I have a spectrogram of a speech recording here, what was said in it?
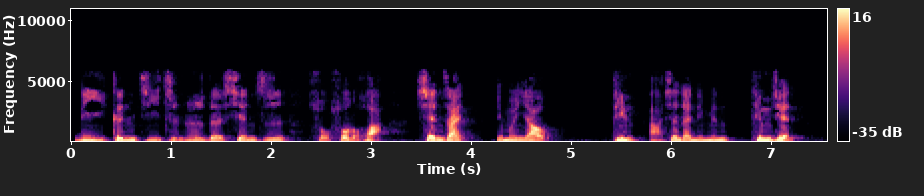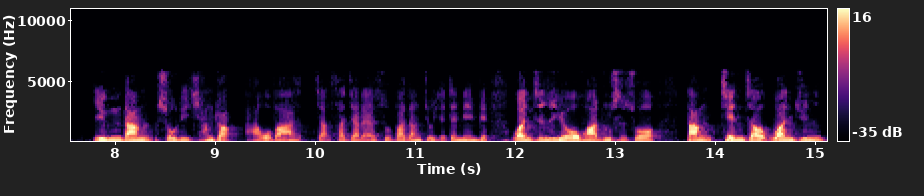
立根基之日的先知所说的话，现在你们要听啊！现在你们听见，应当手里强壮啊！我把加撒加利亚书八章九节再念一遍：万军之耶和华如此说：当建造万军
